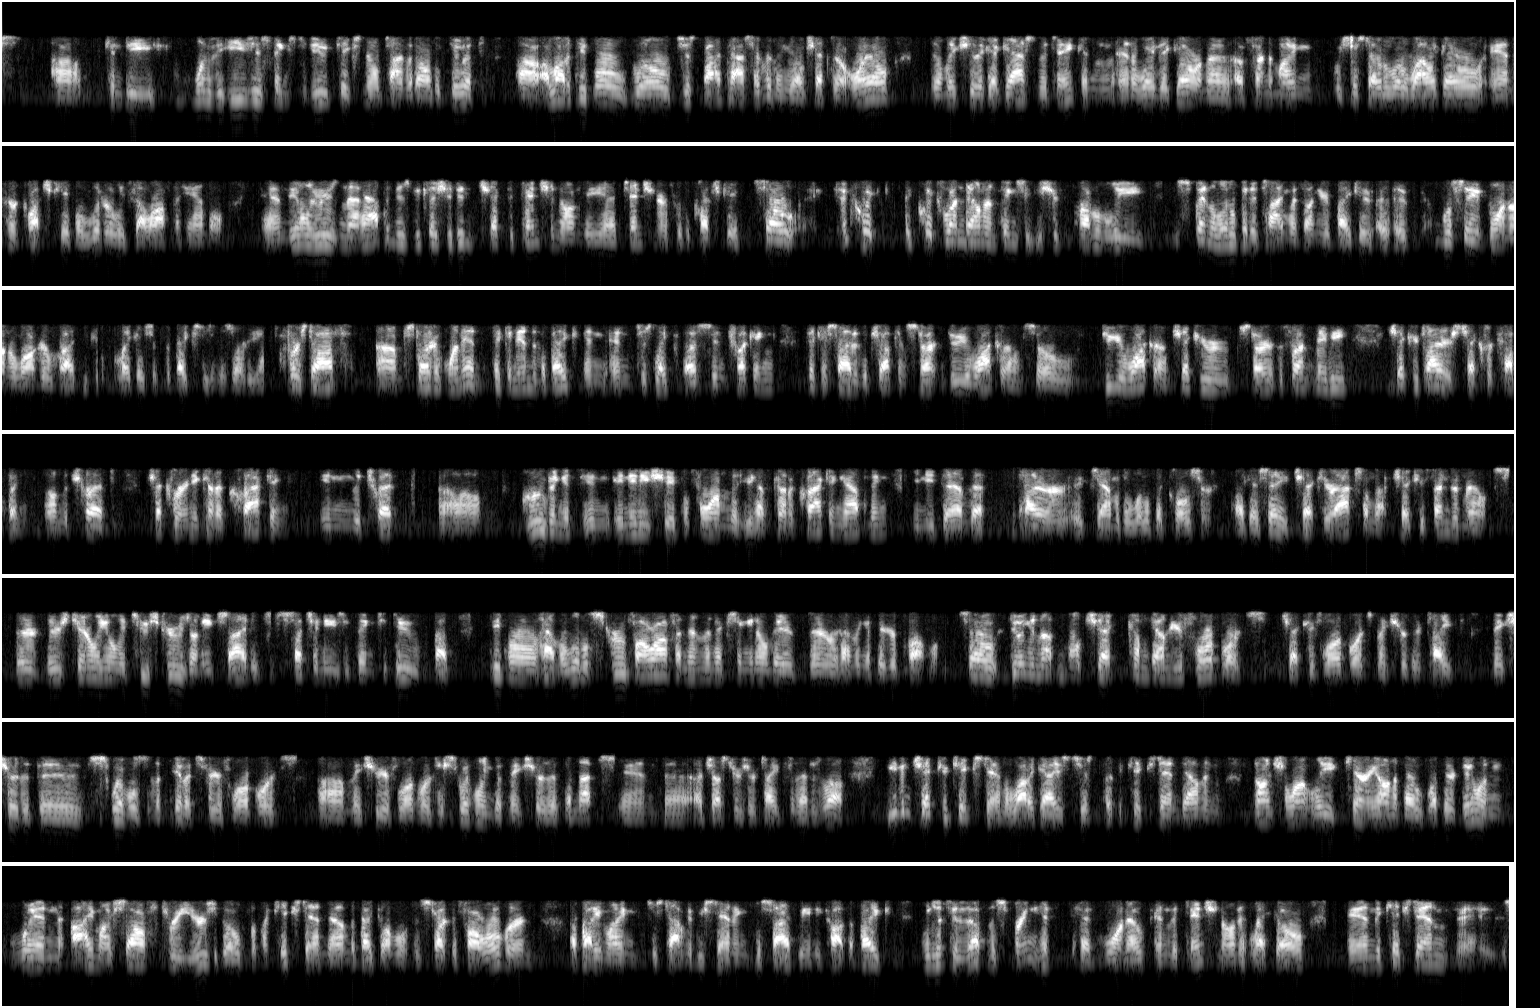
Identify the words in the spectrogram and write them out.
um, can be one of the easiest things to do. It takes no time at all to do it. Uh, a lot of people will just bypass everything. They'll check their oil. They'll make sure they got gas in the tank, and, and away they go. And a, a friend of mine was just out a little while ago, and her clutch cable literally fell off the handle. And the only reason that happened is because she didn't check the tension on the uh, tensioner for the clutch cable. So, a quick a quick rundown on things that you should probably spend a little bit of time with on your bike. Uh, uh, we'll say it going on a longer ride because, like I said, the bike season is already on. First off, um, start at one end, pick an end of the bike, and, and just like us in trucking, pick a side of the truck and start and do your walk around. So do your walk around, check your start at the front, maybe check your tires, check for cupping on the tread, check for any kind of cracking in the tread. Uh, grooving it in, in any shape or form that you have kind of cracking happening, you need to have that tire examined a little bit closer. Like I say, check your axle nut, check your fender mounts. There, there's generally only two screws on each side. It's such an easy thing to do, but people have a little screw fall off, and then the next thing you know, they're they're having a bigger problem. So doing a nut and bolt check, come down to your floorboards, check your floorboards, make sure they're tight, make sure that the swivels and the pivots for your floorboards, um, make sure your floorboards are swiveling, but make sure that the nuts and uh, adjusters are tight for that as well. Even check your kickstand. A lot of guys just put the kickstand down and nonchalantly carry on about what they're doing when I myself three years ago put my kickstand down, the bike almost started to fall over, and a buddy of mine just happened to be standing beside me, and he caught the bike. We lifted it up, and the spring had had worn out, and the tension on it let go, and the kickstand uh,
